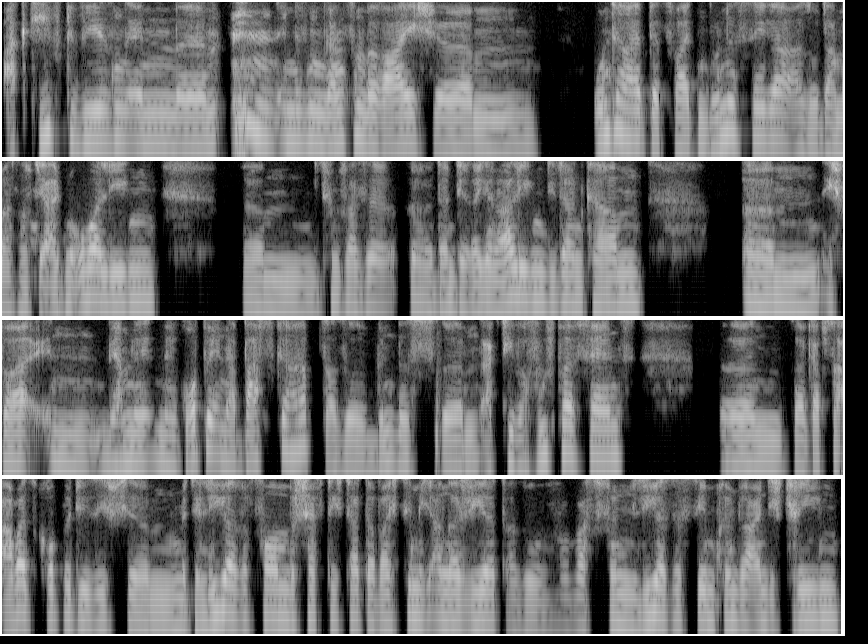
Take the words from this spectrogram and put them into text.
aktiv gewesen in, äh, in diesem ganzen Bereich ähm, unterhalb der zweiten Bundesliga, also damals noch die alten Oberligen ähm, beziehungsweise äh, dann die Regionalligen, die dann kamen. Ähm, ich war in, wir haben eine, eine, Gruppe in der BAF gehabt, also Bündnis ähm, aktiver Fußballfans. Ähm, da gab es eine Arbeitsgruppe, die sich ähm, mit den Ligareformen beschäftigt hat. Da war ich ziemlich engagiert. Also was für ein Ligasystem können wir eigentlich kriegen?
